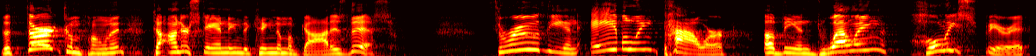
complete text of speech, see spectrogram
The third component to understanding the kingdom of God is this. Through the enabling power of the indwelling Holy Spirit,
